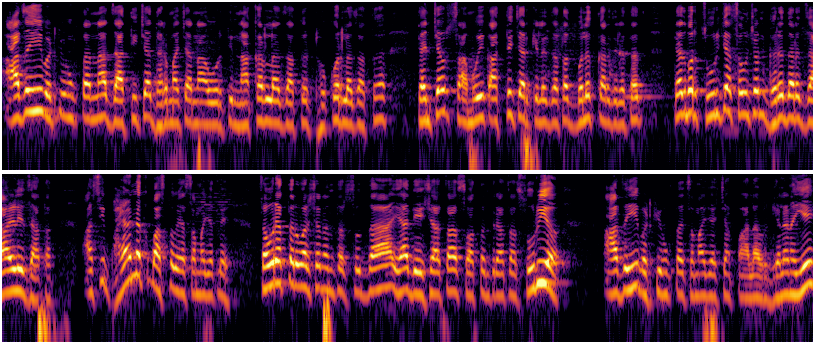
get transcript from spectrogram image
आजही भटकीमुक्तांना जातीच्या धर्माच्या नावावरती नाकारलं जातं ठोकरलं जातं. त्यांच्यावर सामूहिक अत्याचार केले जातात बलात्कार दिले जातात. त्याचबरोबर चोरीच्या संशोधन घरदार जाळले जातात. अशी भयानक वास्तव या समाजातले चौऱ्याहत्तर वर्षानंतरसुद्धा ह्या देशाचा स्वातंत्र्याचा सूर्य आजही भटकीमुक्त समाजाच्या पालावर गेला नाही आहे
